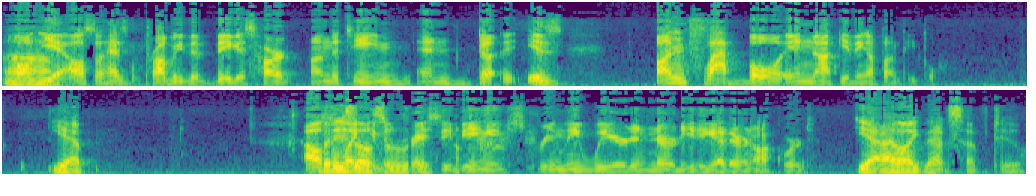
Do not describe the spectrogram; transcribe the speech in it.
Um, yeah, also has probably the biggest heart on the team and is unflappable in not giving up on people. Yep. I also But he's like also him and really Tracy being extremely weird and nerdy together and awkward. Yeah, I like that stuff too.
